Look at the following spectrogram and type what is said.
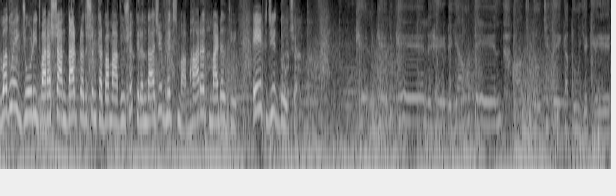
વધુ એક જોડી દ્વારા શાનદાર પ્રદર્શન કરવામાં આવ્યું છે. તીરંદાજી મિક્સમાં ભારત મેડલથી એક જીત દૂર છે. Pega tu e.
